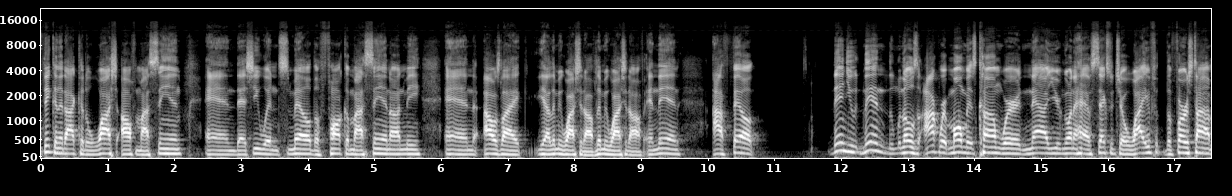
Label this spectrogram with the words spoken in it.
thinking that I could wash off my sin and that she wouldn't smell the funk of my sin on me. And I was like, yeah, let me wash it off. Let me wash it off. And then I felt then you then those awkward moments come where now you're going to have sex with your wife the first time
